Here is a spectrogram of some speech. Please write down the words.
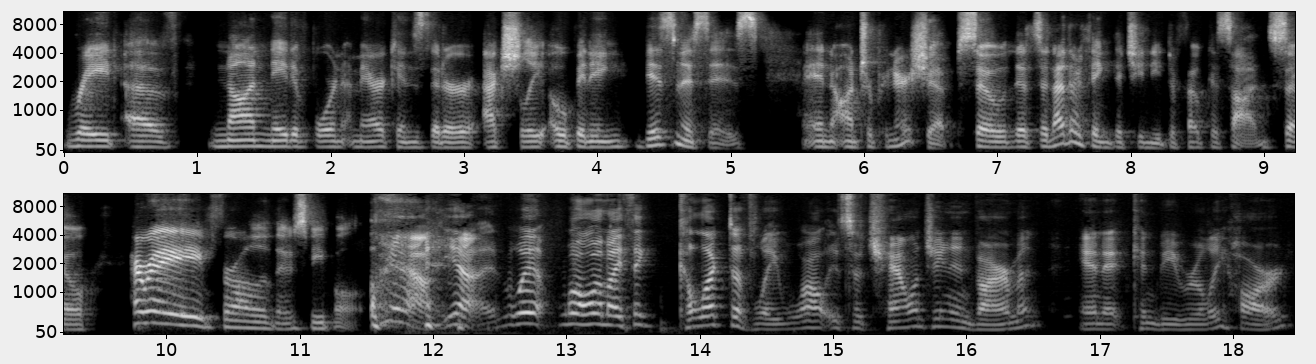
rate of non native born Americans that are actually opening businesses and entrepreneurship. So that's another thing that you need to focus on. So hooray for all of those people. yeah, yeah. Well, well, and I think collectively, while it's a challenging environment and it can be really hard,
